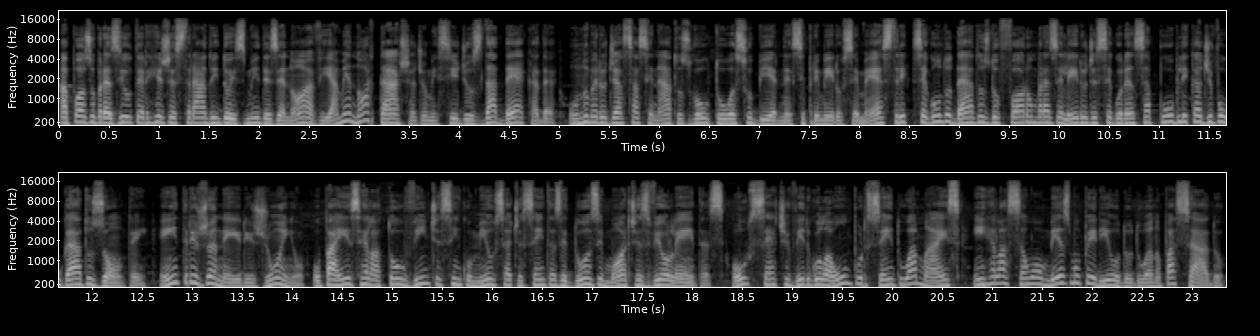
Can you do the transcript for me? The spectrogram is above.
Após o Brasil ter registrado em 2019 a menor taxa de homicídios da década, o número de assassinatos voltou a subir nesse primeiro semestre, segundo dados do Fórum Brasileiro de Segurança Pública divulgados ontem. Entre janeiro e junho, o país relatou 25.712 mortes violentas, ou 7,1% a mais em relação ao mesmo período do ano passado,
